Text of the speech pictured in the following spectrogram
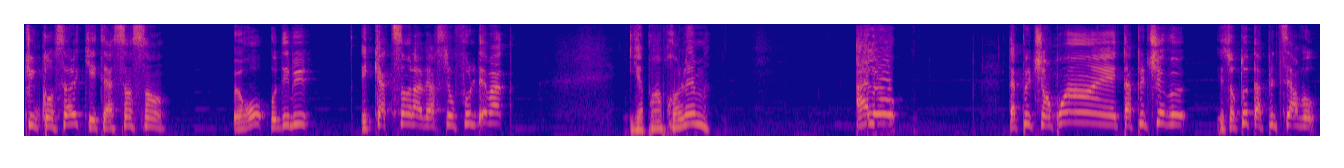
Qu'une console qui était à 500 euros au début et 400 la version full des maths. Il n'y a pas un problème? Allô? T'as plus de shampoing et t'as plus de cheveux. Et surtout, t'as plus de cerveau.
